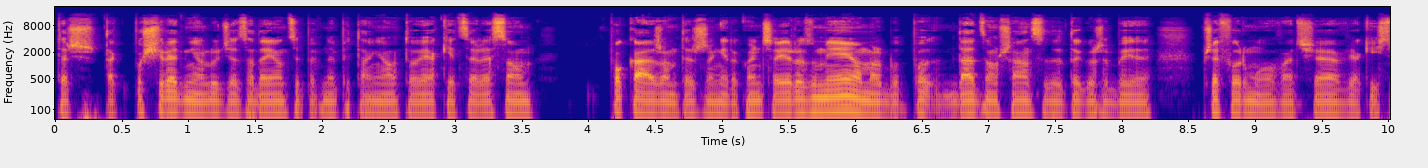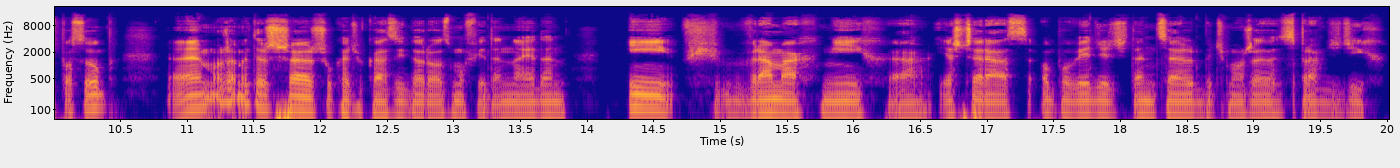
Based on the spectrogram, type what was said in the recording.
też tak pośrednio ludzie zadający pewne pytania o to, jakie cele są, pokażą też, że nie do końca je rozumieją, albo dadzą szansę do tego, żeby je przeformułować w jakiś sposób. Możemy też szukać okazji do rozmów jeden na jeden i w, w, ramach nich e, jeszcze raz opowiedzieć ten cel, być może sprawdzić ich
